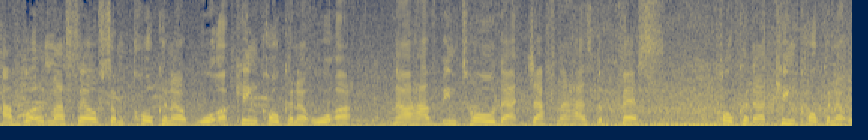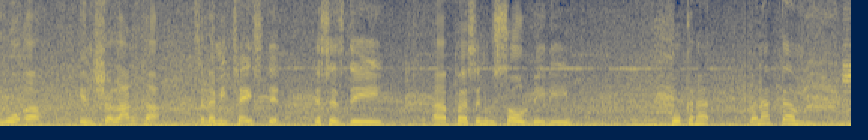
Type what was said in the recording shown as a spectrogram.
I've got myself some coconut water, King coconut water. Now I have been told that Jaffna has the best coconut, King coconut water in Sri Lanka. So let me taste it. This is the uh, person who sold me the coconut. Vanakam.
